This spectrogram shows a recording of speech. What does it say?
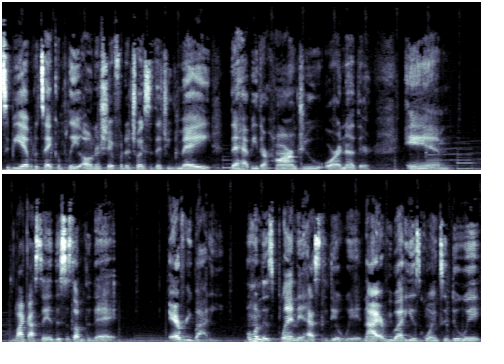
to be able to take complete ownership for the choices that you've made that have either harmed you or another. And like I said, this is something that everybody on this planet has to deal with. Not everybody is going to do it.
